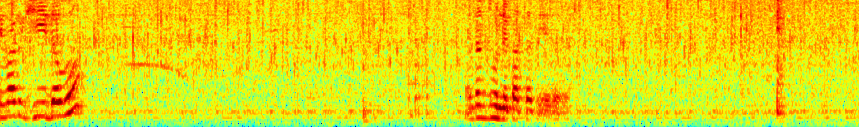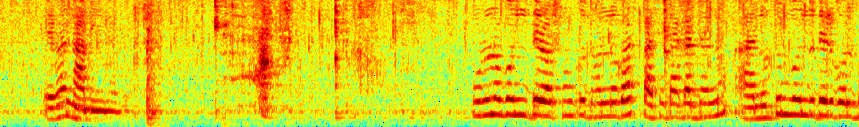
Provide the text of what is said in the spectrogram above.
এবার ঘি দেবো। এবার ধনে পাতা দিয়ে দেবো। এবার নামিয়ে নেব। পুরনো বন্ধুদের অসংখ্য ধন্যবাদ পাশে থাকার জন্য। আর নতুন বন্ধুদের বলব,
